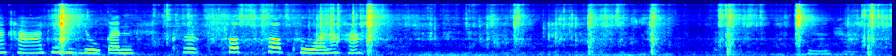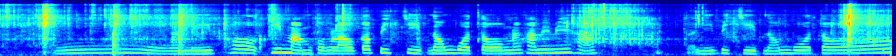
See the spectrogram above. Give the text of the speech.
นะคะ ที่อยู่กันครบครบครอบครัวนะคะนะคะโอ้วันนี้พ่อพี่มัมของเราก็ไปจีบน้องบัวตองนะคะแม่แม่คะวันนี้ไปจีบน้องบัวตอง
